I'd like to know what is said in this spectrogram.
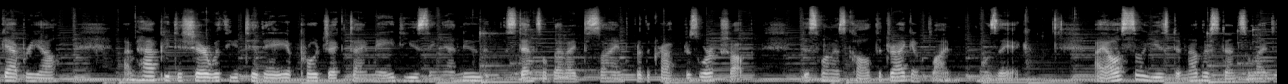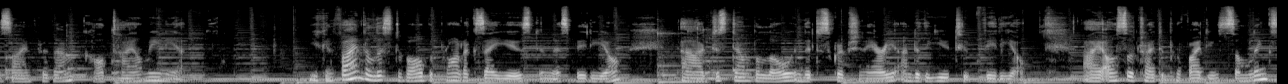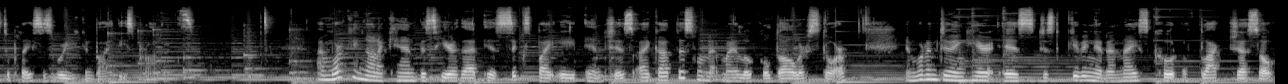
Gabrielle. I'm happy to share with you today a project I made using a new stencil that I designed for the Crafters Workshop. This one is called the Dragonfly Mosaic. I also used another stencil I designed for them called Tile Mania. You can find a list of all the products I used in this video uh, just down below in the description area under the YouTube video. I also tried to provide you some links to places where you can buy these products. I'm working on a canvas here that is 6 by 8 inches. I got this one at my local dollar store. And what I'm doing here is just giving it a nice coat of black gesso.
